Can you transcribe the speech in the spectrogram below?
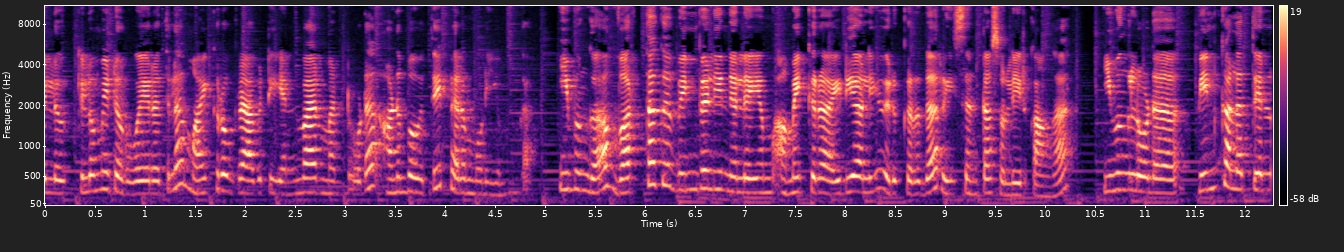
ஏழு கிலோமீட்டர் உயரத்தில் மைக்ரோ கிராவிட்டி என்வாயர்மெண்ட்டோட அனுபவத்தை பெற முடியுங்க இவங்க வர்த்தக விண்வெளி நிலையம் அமைக்கிற ஐடியாலையும் இருக்கிறதா ரீசெண்டாக சொல்லியிருக்காங்க. இவங்களோட விண்கலத்தில்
